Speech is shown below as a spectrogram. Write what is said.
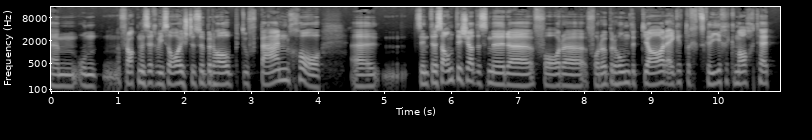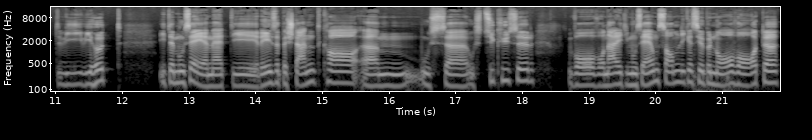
Ähm, und fragt man sich, wieso ist das überhaupt auf Bern gekommen? Äh, das Interessante ist ja, dass man äh, vor, äh, vor über 100 Jahren eigentlich das Gleiche gemacht hat wie, wie heute in den Museen. Man hatte die riesen Bestände gehabt, ähm, aus, äh, aus Zeughäusern, wo, wo dann in die Museumssammlungen sind übernommen wurden.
